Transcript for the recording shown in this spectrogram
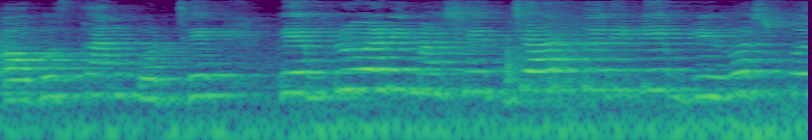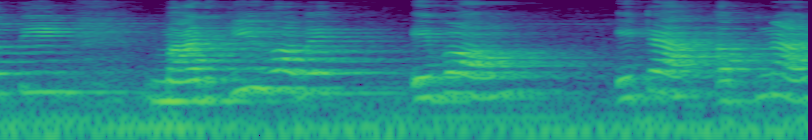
অবস্থান করছে ফেব্রুয়ারি মাসের চার তারিখে বৃহস্পতি। মার্গী হবে এবং এটা আপনার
